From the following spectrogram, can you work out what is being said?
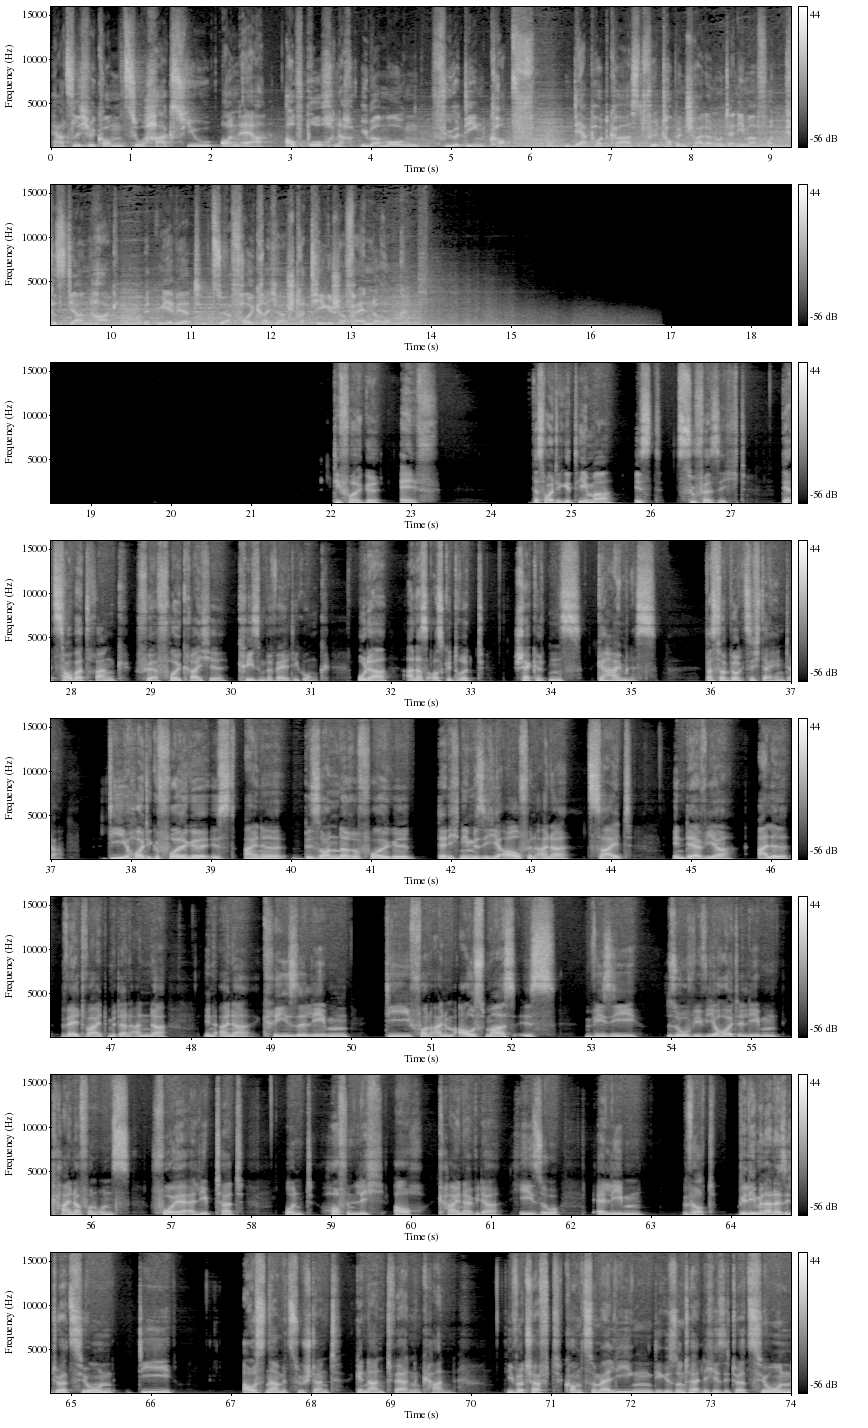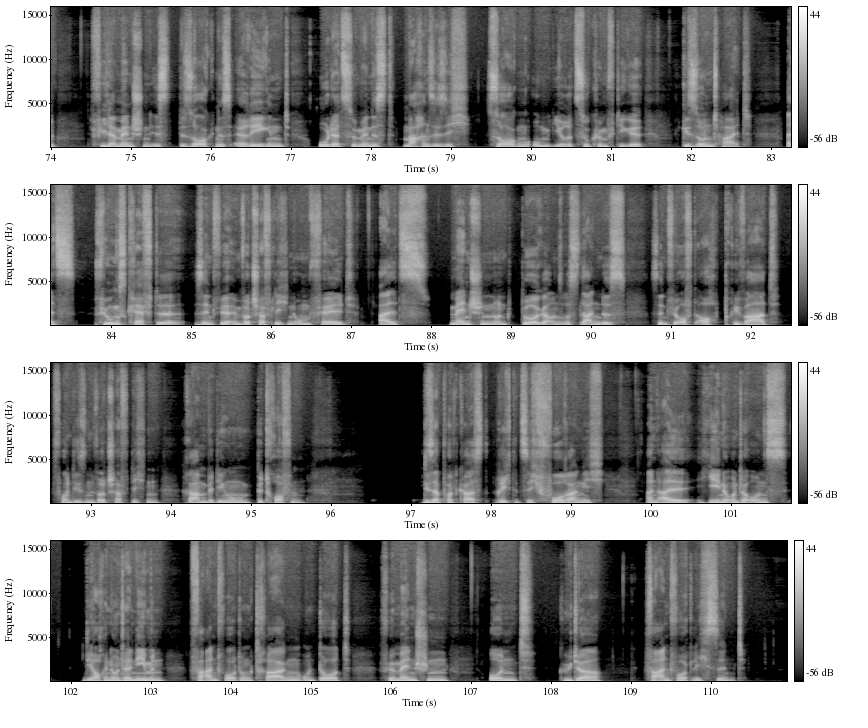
Herzlich willkommen zu Harks You On Air. Aufbruch nach übermorgen für den Kopf. Der Podcast für Top-Entscheider und Unternehmer von Christian Haag mit Mehrwert zu erfolgreicher strategischer Veränderung. Die Folge 11. Das heutige Thema ist Zuversicht der Zaubertrank für erfolgreiche Krisenbewältigung. Oder anders ausgedrückt, Shackletons Geheimnis. Was verbirgt sich dahinter? Die heutige Folge ist eine besondere Folge, denn ich nehme sie hier auf in einer Zeit, in der wir alle weltweit miteinander in einer Krise leben, die von einem Ausmaß ist, wie sie so wie wir heute leben, keiner von uns vorher erlebt hat und hoffentlich auch keiner wieder je so erleben wird. Wir leben in einer Situation, die Ausnahmezustand genannt werden kann. Die Wirtschaft kommt zum Erliegen, die gesundheitliche Situation vieler Menschen ist besorgniserregend oder zumindest machen sie sich Sorgen um ihre zukünftige Gesundheit. Als Führungskräfte sind wir im wirtschaftlichen Umfeld als Menschen und Bürger unseres Landes sind wir oft auch privat von diesen wirtschaftlichen Rahmenbedingungen betroffen. Dieser Podcast richtet sich vorrangig an all jene unter uns, die auch in Unternehmen Verantwortung tragen und dort für Menschen und Güter verantwortlich sind.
